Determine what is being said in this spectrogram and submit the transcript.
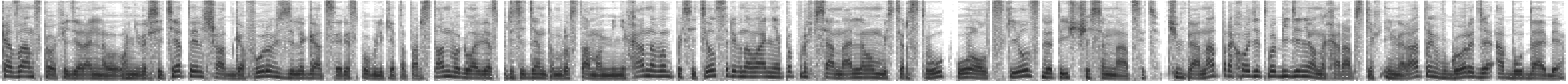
Казанского федерального университета Ильшат Гафуров с делегацией Республики Татарстан во главе с президентом Рустамом Минихановым посетил соревнования по профессиональному мастерству World Skills 2017. Чемпионат проходит в Объединенных Арабских Эмиратах в городе Абу-Даби.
